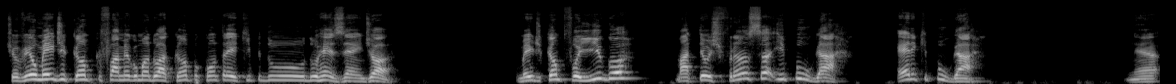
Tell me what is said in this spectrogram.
Deixa eu ver o meio de campo que o Flamengo mandou a campo contra a equipe do, do Rezende, ó. O meio de campo foi Igor, Matheus França e Pulgar. Eric Pulgar. Né?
